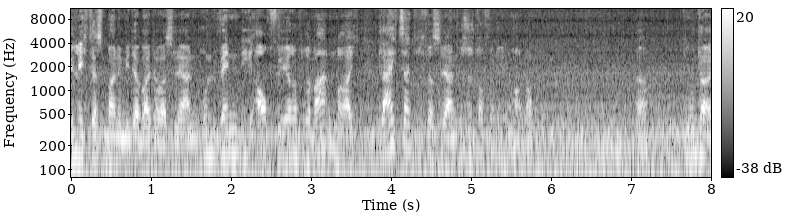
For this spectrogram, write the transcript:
will ich, dass meine Mitarbeiter was lernen. Und wenn die auch für ihren privaten Bereich gleichzeitig was lernen, ist es doch völlig in Ordnung. Ja? Die unter,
